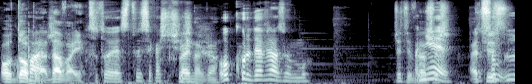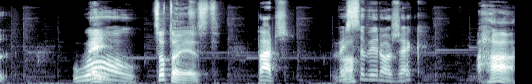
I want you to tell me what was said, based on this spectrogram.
O, dobra, patrz. dawaj. Co to jest? Tu jest jakaś. Fajnego. O kurde, wlazłem mu. Gdzie ty A nie, wracasz? A to są... l- Wow! Co to jest? Patrz, weź No. sobie rożek, Aha.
